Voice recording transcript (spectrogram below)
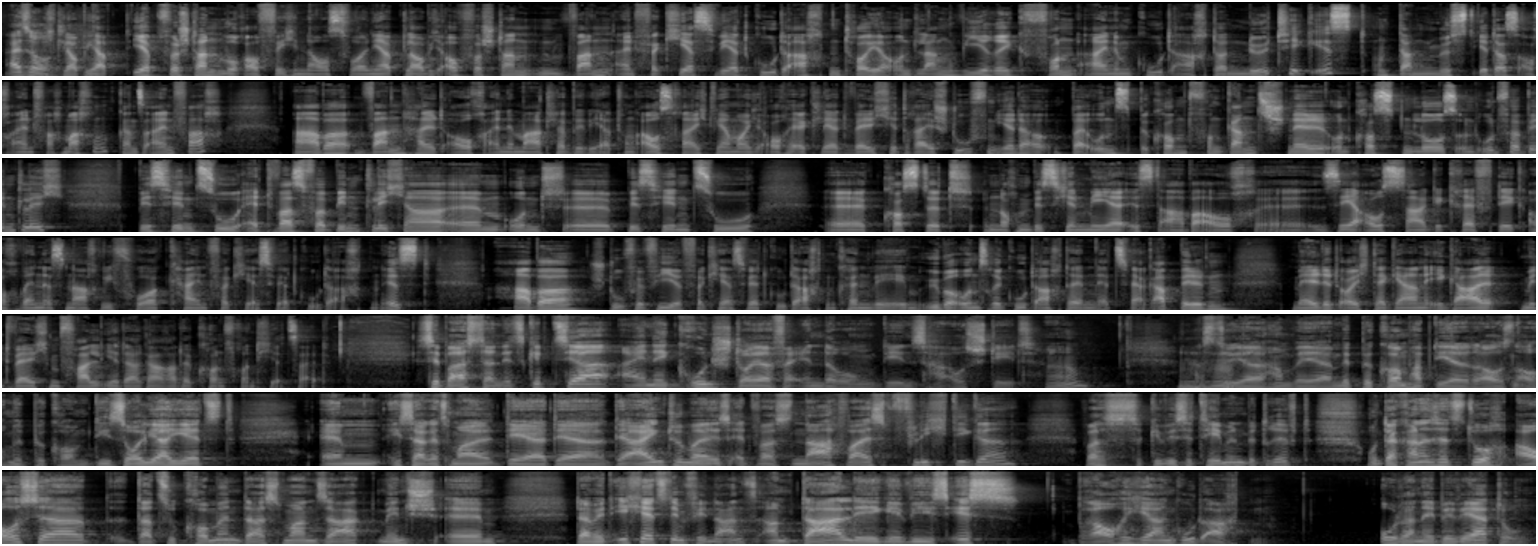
Also, ich glaube, ihr habt, ihr habt verstanden, worauf wir hinaus wollen. Ihr habt, glaube ich, auch verstanden, wann ein Verkehrswertgutachten teuer und langwierig von einem Gutachter nötig ist. Und dann müsst ihr das auch einfach machen, ganz einfach aber wann halt auch eine Maklerbewertung ausreicht. Wir haben euch auch erklärt, welche drei Stufen ihr da bei uns bekommt, von ganz schnell und kostenlos und unverbindlich bis hin zu etwas verbindlicher ähm, und äh, bis hin zu äh, kostet noch ein bisschen mehr, ist aber auch äh, sehr aussagekräftig, auch wenn es nach wie vor kein Verkehrswertgutachten ist. Aber Stufe 4 Verkehrswertgutachten können wir eben über unsere Gutachter im Netzwerk abbilden. Meldet euch da gerne, egal mit welchem Fall ihr da gerade konfrontiert seid. Sebastian, jetzt gibt es ja eine Grundsteuerveränderung, die ins Haus steht. Ne? Hast mhm. du ja, haben wir ja mitbekommen, habt ihr ja da draußen auch mitbekommen. Die soll ja jetzt, ähm, ich sage jetzt mal, der, der, der Eigentümer ist etwas nachweispflichtiger was gewisse Themen betrifft. Und da kann es jetzt durchaus ja dazu kommen, dass man sagt, Mensch, äh, damit ich jetzt dem Finanzamt darlege, wie es ist, brauche ich ja ein Gutachten oder eine Bewertung.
